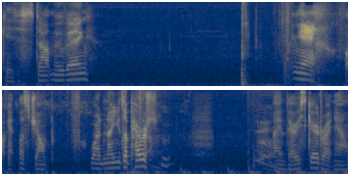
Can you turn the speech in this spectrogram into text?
Okay, just stop moving. Yeah, fuck it, let's jump. Why didn't I use a parachute? I am very scared right now.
